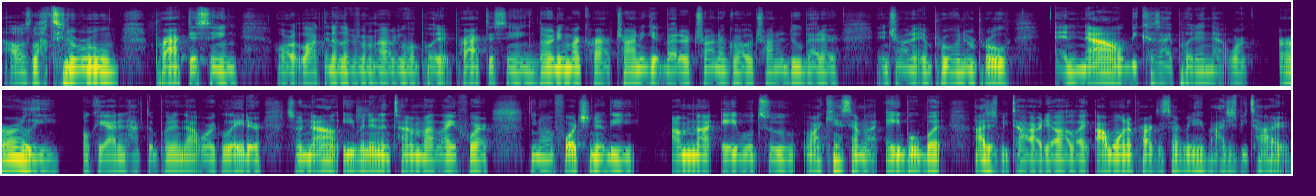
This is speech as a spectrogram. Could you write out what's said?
I was locked in a room practicing or locked in a living room, however you want to put it, practicing, learning my craft, trying to get better, trying to grow, trying to do better, and trying to improve and improve. And now, because I put in that work early, okay, I didn't have to put in that work later. So now, even in a time in my life where, you know, unfortunately, I'm not able to, well, I can't say I'm not able, but I just be tired, y'all. Like, I want to practice every day, but I just be tired.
